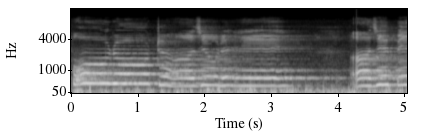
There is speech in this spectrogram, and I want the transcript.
পুরোটা জুড়ে? আজ পেয়েও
